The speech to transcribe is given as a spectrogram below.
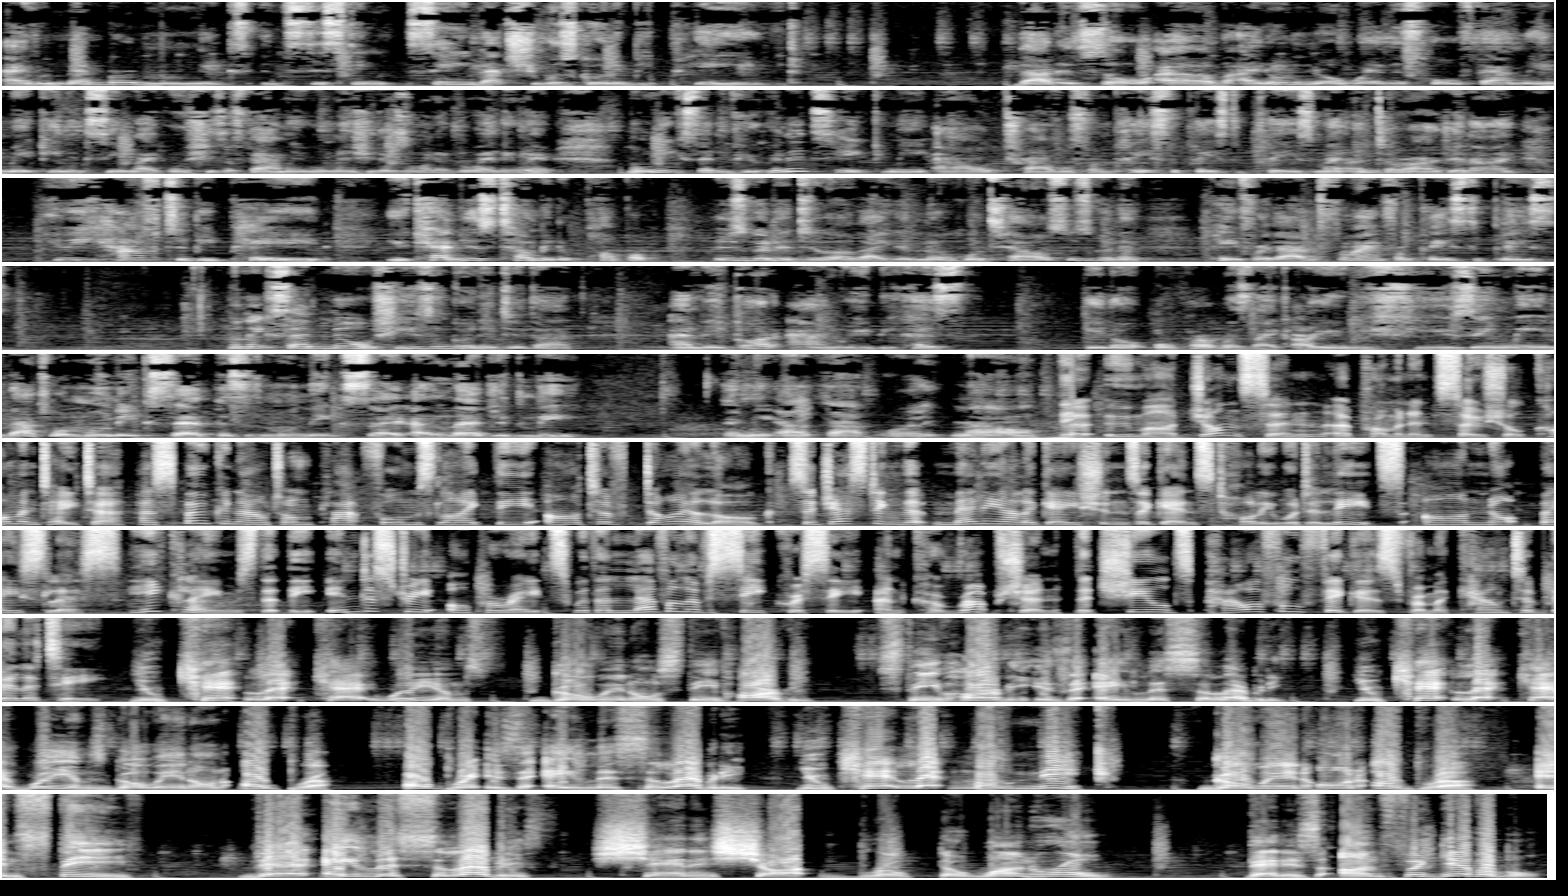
I remember Monique insisting, saying that she was going to be paid. That is so, um, I don't know where this whole family making it seem like, oh, she's a family woman. She doesn't want to go anywhere. Monique said, if you're going to take me out, travel from place to place to place, my entourage and I you have to be paid. You can't just tell me to pop up. Who's going to do all that? You know hotels. Who's going to pay for that? And flying from place to place. Monique said, no, she isn't going to do that. And they got angry because, you know, Oprah was like, are you refusing me? That's what Monique said. This is Monique said, allegedly. Let me add that right now. The Umar Johnson, a prominent social commentator, has spoken out on platforms like The Art of Dialogue, suggesting that many allegations against Hollywood elites are not baseless. He claims that the industry operates with a level of secrecy and corruption that shields powerful figures from accountability. You can't let Katt Williams go in on Steve Harvey. Steve Harvey is an A-list celebrity. You can't let Katt Williams go in on Oprah. Oprah is an A-list celebrity. You can't let Monique go in on Oprah and Steve. They're A-list celebrities. Shannon Sharpe broke the one rule that is unforgivable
